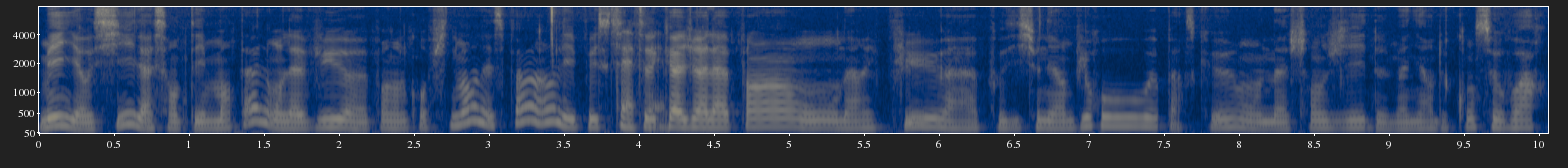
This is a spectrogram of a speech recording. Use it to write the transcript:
Mais il y a aussi la santé mentale. On l'a vu euh, pendant le confinement, n'est-ce pas hein, Les petites cages à lapins où on n'arrive plus à positionner un bureau parce qu'on a changé de manière de concevoir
